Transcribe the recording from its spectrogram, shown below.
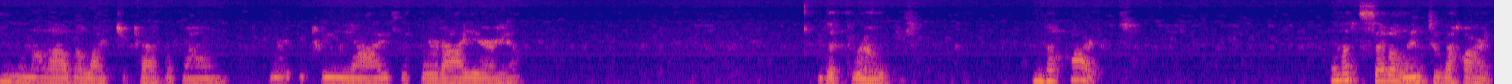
And then allow the light to travel down right between the eyes, the third eye area, the throat, and the heart. And let's settle into the heart.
